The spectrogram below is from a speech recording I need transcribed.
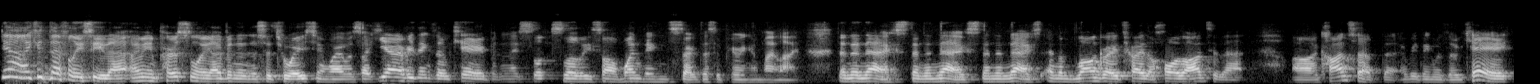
Yeah, I can definitely see that. I mean, personally, I've been in a situation where I was like, yeah, everything's okay, but then I sl- slowly saw one thing start disappearing in my life, then the next, then the next, then the next, and the longer I tried to hold on to that uh, concept that everything was okay,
